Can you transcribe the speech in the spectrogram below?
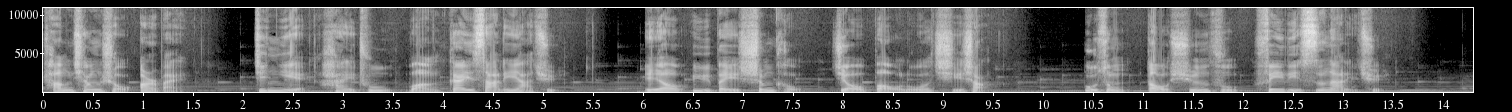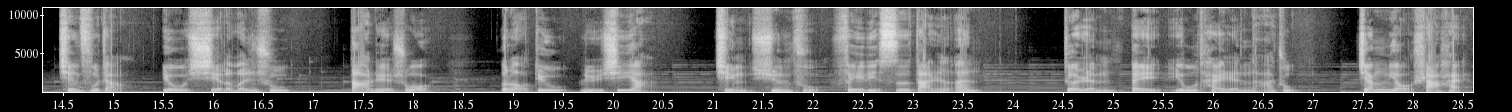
长枪手二百，今夜亥初往该萨利亚去，也要预备牲口，叫保罗骑上。”护送到巡抚菲利斯那里去。千夫长又写了文书，大略说：“俄老丢吕西亚，请巡抚菲利斯大人安。这人被犹太人拿住，将要杀害。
